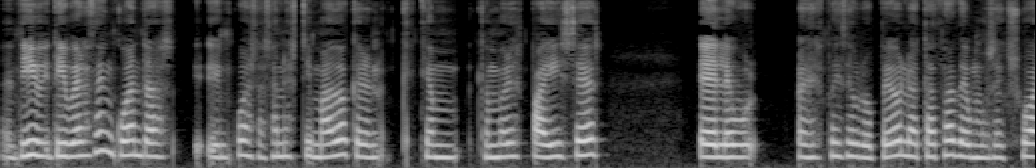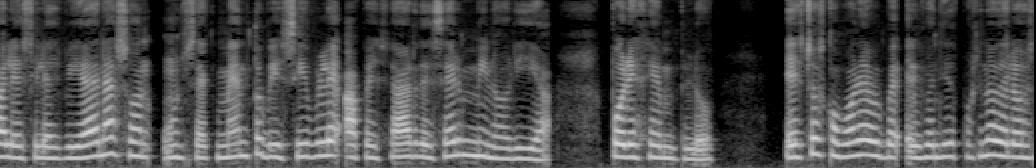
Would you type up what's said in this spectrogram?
Diversas encuestas, han estimado que, en varios países el, el país europeo la tasa de homosexuales y lesbianas son un segmento visible a pesar de ser minoría. Por ejemplo, estos componen el 22% de los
